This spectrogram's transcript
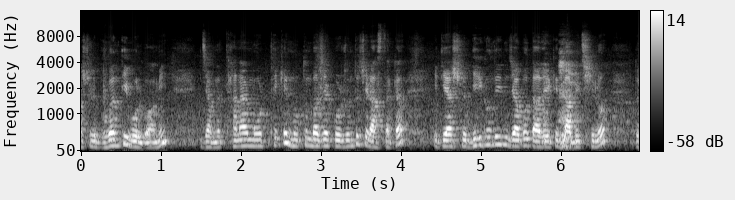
আসলে ভোগান্তি বলব আমি, যে আমাদের থানার মোড় থেকে নতুন বাজার পর্যন্ত যে রাস্তাটা, এটি আসলে দীর্ঘদিন যাব তাদেরকে দাবি ছিল। তো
